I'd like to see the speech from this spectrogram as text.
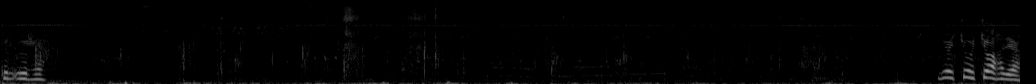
ตึลอึระเยอะจ้อจ่อเดีย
